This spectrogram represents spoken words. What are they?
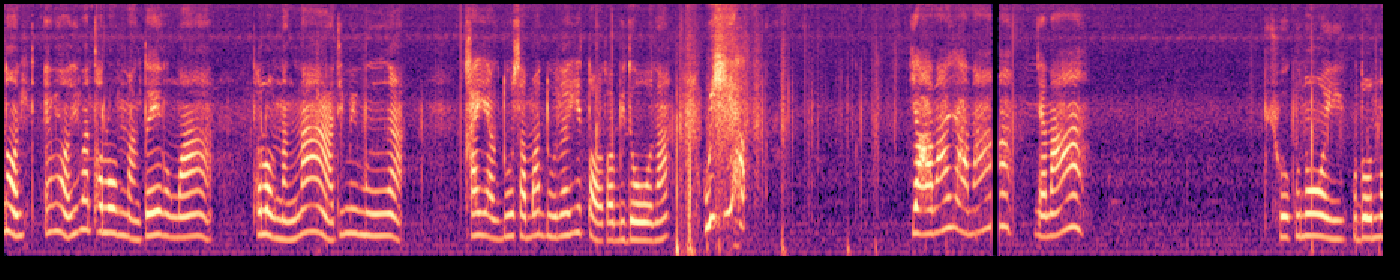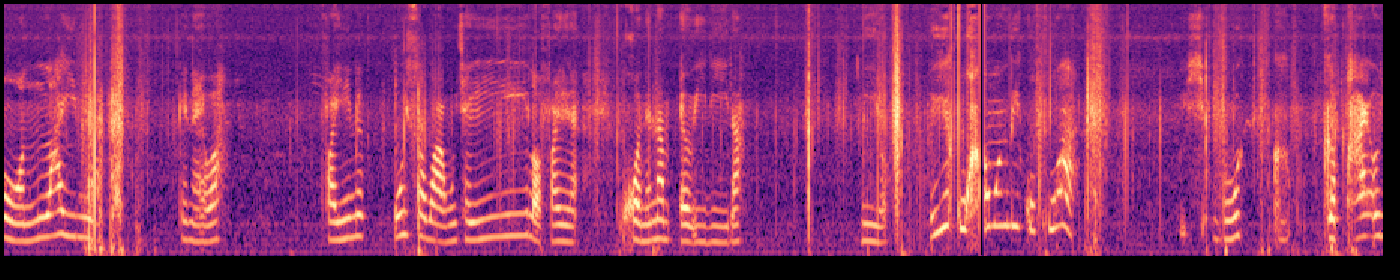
หนอนไอ้หนอนที่มันถล่มหนังตัวเองออกมา ถล่มหนังหน้าที่มีมืออะ ใครอยากดูสามารถดูได้ที่ต่อตอบิโดนะอุ้ยเหี้ยอย่านะอย่านะอย่านะ ช่วยกูหน่อย กูโดนหนอนไล่เนี่ย ไปไหนวะ ไฟนี่ไม่อุ้ยสว่างมึงใช้หลอดไฟเนี่ยกูขอแนะนำ LED นะมีเหรอเฮ้ยกูเข้ามั่งดิกูกลัวเฮ้ยกูเกือบ เกือบตายเอาจ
